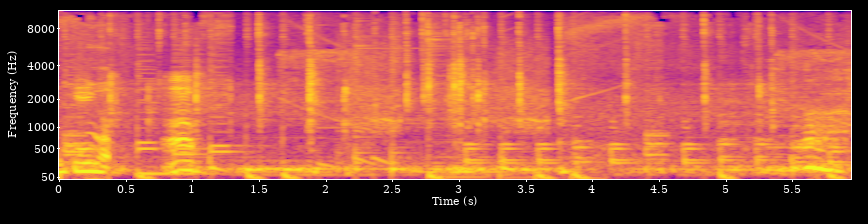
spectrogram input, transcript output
Okay, off. Ah.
